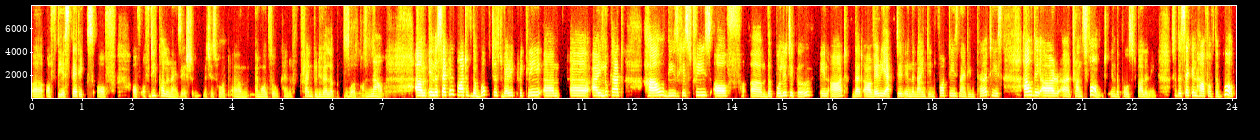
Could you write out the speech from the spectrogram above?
uh, of the aesthetics of, of, of, decolonization, which is what um, I'm also kind of trying to develop work on now. Um, in the second part of the book, just very quickly, um, uh, I look at how these histories of um, the political in art that are very active in the 1940s, 1930s, how they are uh, transformed in the post-colony. So the second half of the book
